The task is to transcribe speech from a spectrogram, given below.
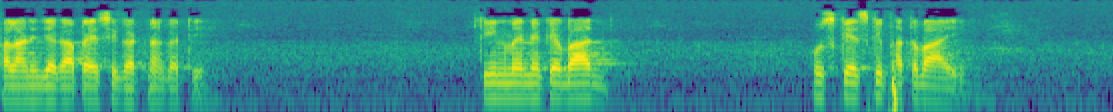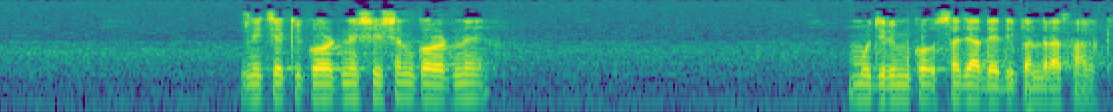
फलानी जगह पर ऐसी घटना घटी। तीन महीने के बाद उस केस की फतवा आई। नीचे की कोर्ट ने शीशन कोर्ट ने मुजरिम को सजा दे दी पंद्रह साल की।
